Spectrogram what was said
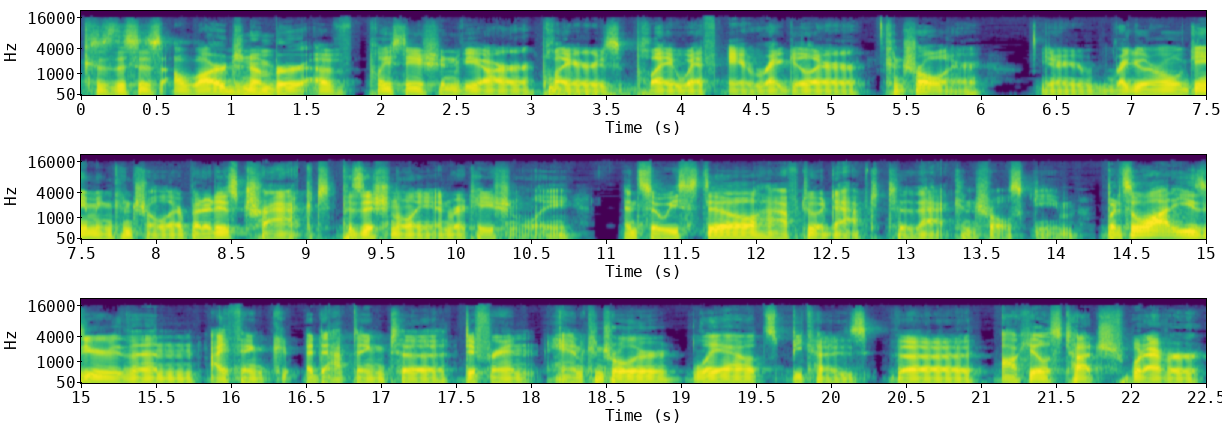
because this is a large number of PlayStation VR players play with a regular controller you know, your regular old gaming controller, but it is tracked positionally and rotationally. And so we still have to adapt to that control scheme. But it's a lot easier than I think adapting to different hand controller layouts because the Oculus Touch, whatever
